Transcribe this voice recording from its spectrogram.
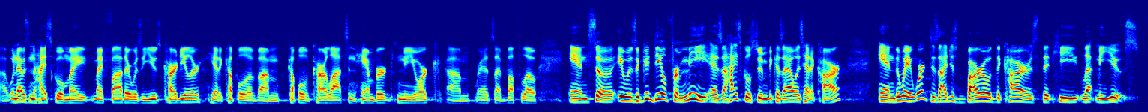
Uh, when I was in high school, my, my father was a used car dealer. He had a couple of, um, couple of car lots in Hamburg, New York, um, right outside Buffalo. And so it was a good deal for me as a high school student because I always had a car. And the way it worked is I just borrowed the cars that he let me use.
